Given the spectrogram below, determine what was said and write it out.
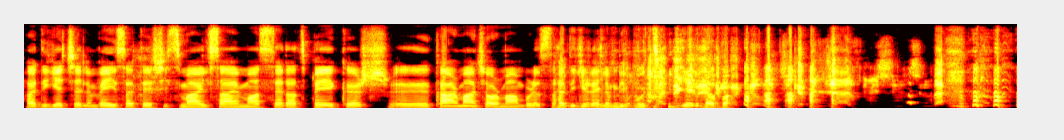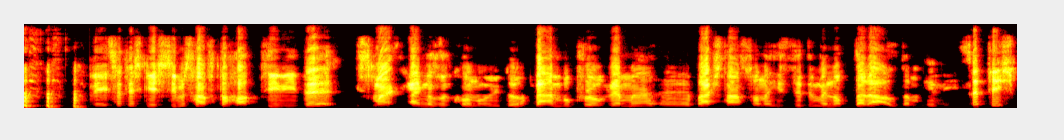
Hadi geçelim. Veys Ateş, İsmail Saymaz, Sedat Peykır, e, Karman Çorman burası. Hadi girelim bir bu girdaba. bakalım çıkabileceğiz mi işin içinden. Veys Ateş geçtiğimiz hafta Halk TV'de İsmail Saymaz'ın konuğuydu. Ben bu programı e, baştan sona izledim ve notlar aldım. E, Veys Ateş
